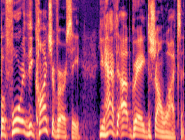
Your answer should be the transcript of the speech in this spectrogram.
before the controversy, you have to upgrade Deshaun Watson.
